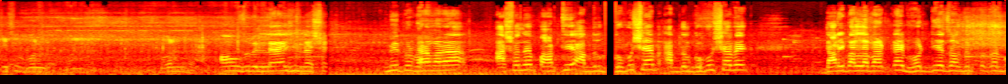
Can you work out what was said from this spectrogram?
কিছু মিরপুর ভাড়ামারা আসনে প্রার্থী আব্দুল গফুর সাহেব আব্দুল গফুর সাহেব দাড়িপাল্লা বাটকায় ভোট দিয়ে জয়যুক্ত করব।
